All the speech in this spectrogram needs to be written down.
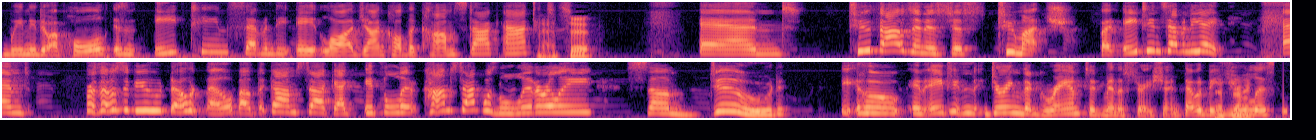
we need to uphold is an 1878 law, John, called the Comstock Act. That's it. And 2000 is just too much, but 1878. And for those of you who don't know about the Comstock Act, it's li- Comstock was literally some dude who in 18 during the Grant administration, that would be That's Ulysses right.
